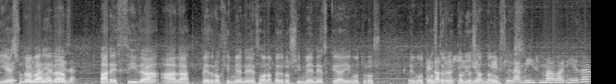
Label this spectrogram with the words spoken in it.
Y, es una variedad, parecida a la Pedro Jiménez o a la Pedro Ximénez que hay en otros en otros territorios andaluces. Es la misma variedad,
